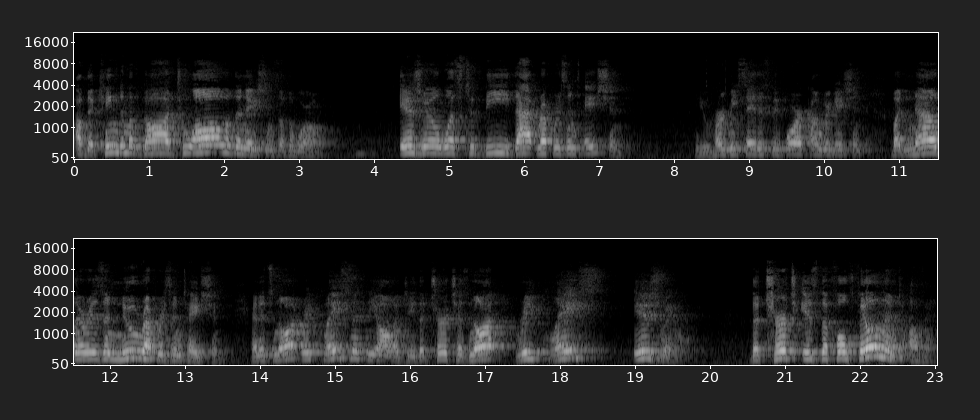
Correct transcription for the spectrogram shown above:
of the kingdom of God to all of the nations of the world. Israel was to be that representation. You heard me say this before, congregation, but now there is a new representation. And it's not replacement theology. The church has not replaced Israel. The church is the fulfillment of it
